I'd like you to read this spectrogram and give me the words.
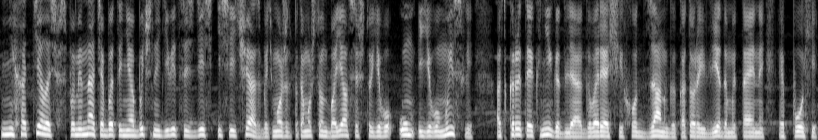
не хотелось вспоминать об этой необычной девице здесь и сейчас, быть может, потому что он боялся, что его ум и его мысли — открытая книга для говорящей Ходзанга, которой ведомы тайны эпохи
